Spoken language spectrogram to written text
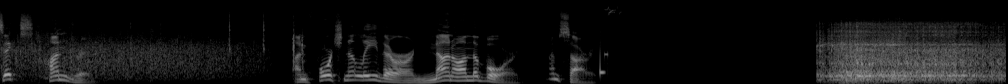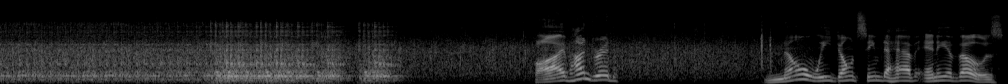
Six hundred. Unfortunately, there are none on the board. I'm sorry. Five hundred. No, we don't seem to have any of those.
